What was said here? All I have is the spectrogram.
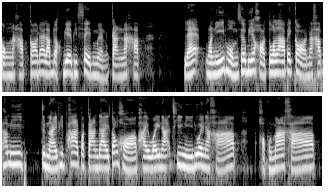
ตรงนะครับก็ได้รับดอกเบี้ยพิเศษเหมือนกันนะครับ และวันนี้ผมเซลเบียขอตัวลาไปก่อนนะครับ ถ้ามีจุดไหนผิดพลาดประการใดต้องขออภัยไว้ณที่นี้ด้วยนะครับ ขอบคุณมากครับ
